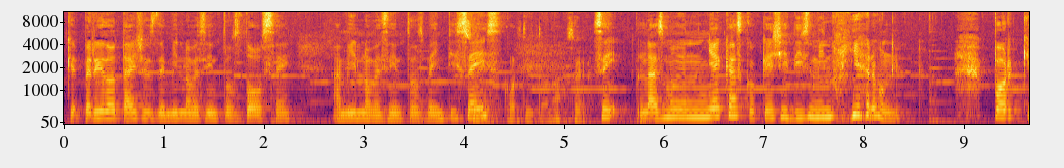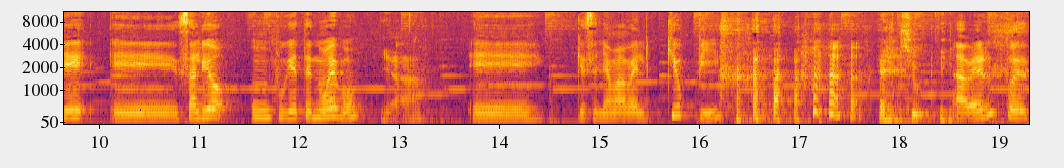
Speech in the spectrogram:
que periodo Taisho es de 1912 a 1926. Sí, cortito, ¿no? Sí. Sí, las muñecas Kokeshi disminuyeron porque eh, salió un juguete nuevo. Ya. Eh, que se llamaba el Cupid. el Cupid. A ver, pues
